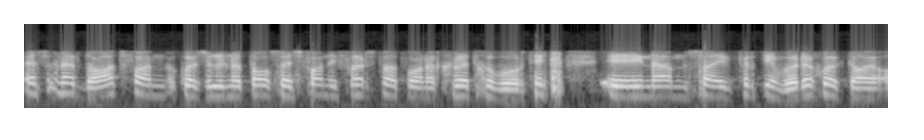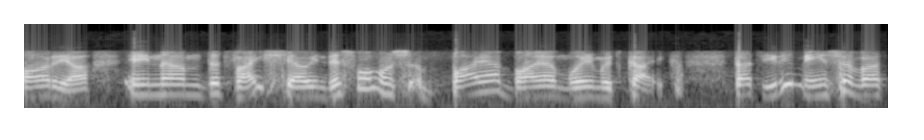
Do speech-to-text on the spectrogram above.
is inderdaad van KwaZulu-Natal, sy's van die voorstad waar sy groot geword het en um, sy verteenwoordig ook daai area en um, dit wys jou en dis waar ons baie baie mooi moet kyk dat hierdie mense wat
